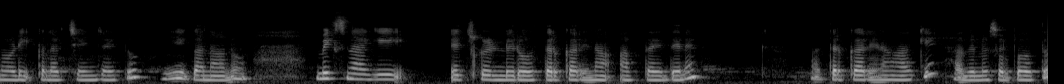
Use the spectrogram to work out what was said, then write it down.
ನೋಡಿ ಕಲರ್ ಚೇಂಜ್ ಆಯಿತು. ಈಗ ನಾನು ಮಿಕ್ಸ್ನಾಗಿ ಹೆಚ್ಕೊಂಡಿರೋ ತರಕಾರಿನ ಹಾಕ್ತಾಯಿದ್ದೇನೆ ಆ ತರಕಾರಿನ ಹಾಕಿ ಅದನ್ನು ಸ್ವಲ್ಪ ಹೊತ್ತು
